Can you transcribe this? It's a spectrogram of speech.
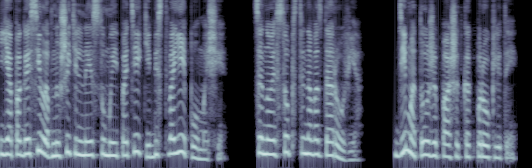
Я погасила внушительные суммы ипотеки без твоей помощи, ценой собственного здоровья. Дима тоже пашет как проклятый,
